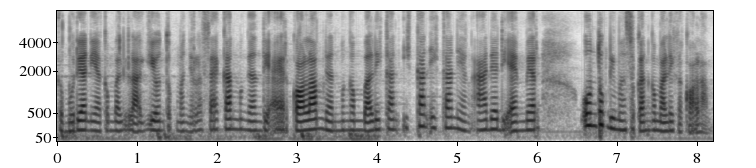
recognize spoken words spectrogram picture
Kemudian ia kembali lagi untuk menyelesaikan mengganti air kolam dan mengembalikan ikan-ikan yang ada di ember untuk dimasukkan kembali ke kolam.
